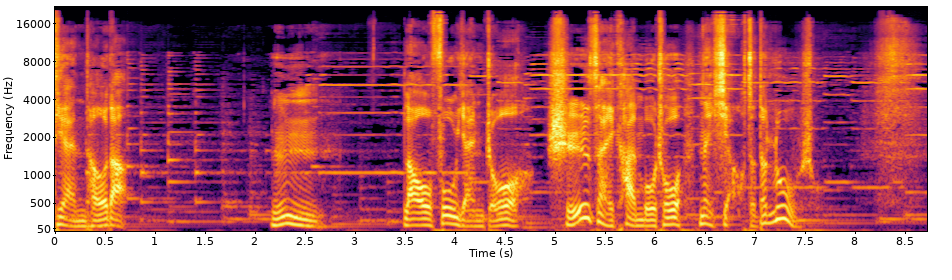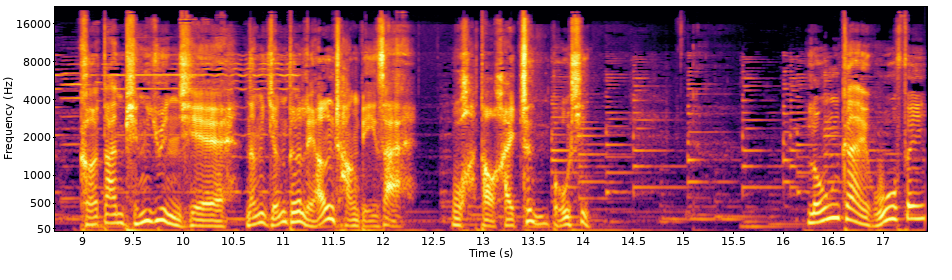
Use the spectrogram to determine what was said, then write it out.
点头道：“嗯，老夫眼拙，实在看不出那小子的路数，可单凭运气能赢得两场比赛。”我倒还真不信。龙盖无非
